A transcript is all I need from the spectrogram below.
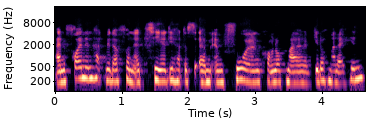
eine Freundin hat mir davon erzählt, die hat es ähm, empfohlen, komm doch mal, geh doch mal dahin.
